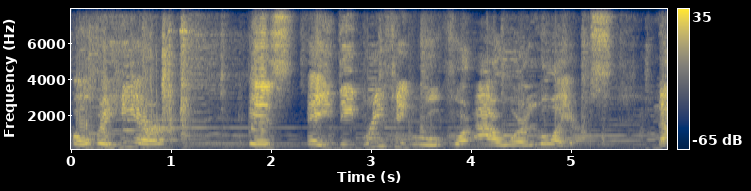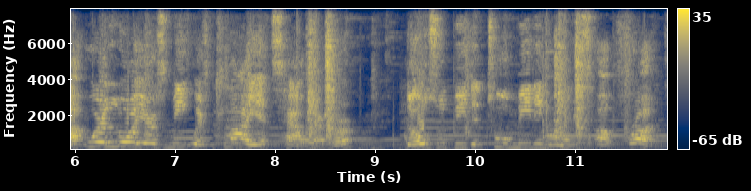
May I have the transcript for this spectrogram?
Over here is a debriefing room for our lawyers. Not where lawyers meet with clients, however. Those would be the two meeting rooms up front.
